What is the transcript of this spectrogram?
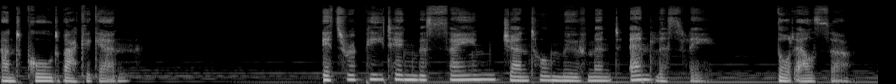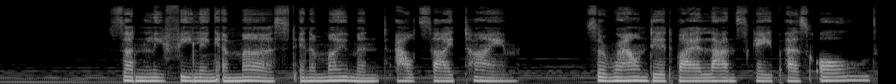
and pulled back again it's repeating the same gentle movement endlessly, thought Elsa. Suddenly feeling immersed in a moment outside time, surrounded by a landscape as old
